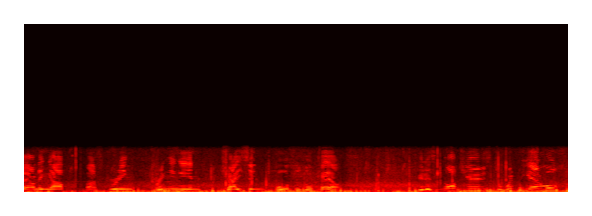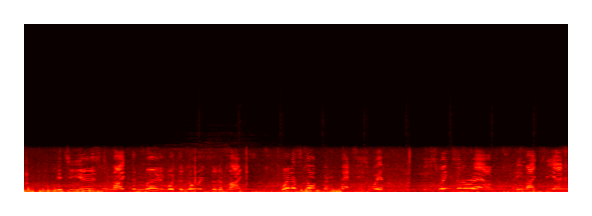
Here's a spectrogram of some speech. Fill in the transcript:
Rounding up, mustering, bringing in, chasing horses or cows. It is not used to whip the animals, it's used to make them move with the noise that it makes. When a stockman pats his whip, he swings it around and he makes the end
